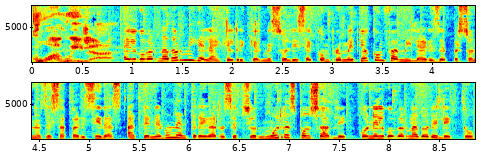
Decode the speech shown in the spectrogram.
Coahuila. El gobernador Miguel Ángel Riquelme Solís se comprometió con familiares de personas desaparecidas a tener una entrega-recepción muy responsable con el gobernador electo,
